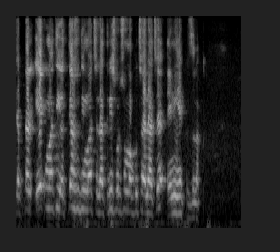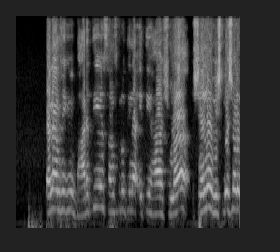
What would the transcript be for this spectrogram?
ચેપ્ટર એક માંથી અત્યાર સુધીમાં છેલ્લા ત્રીસ વર્ષોમાં પૂછાયેલા છે, એની એક ઝલક. પહેલા એમસીક્યુ ભારતીય સંસ્કૃતિના ઇતિહાસમાં શેનું વિશ્લેષણ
